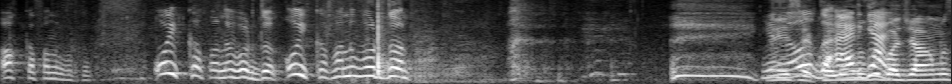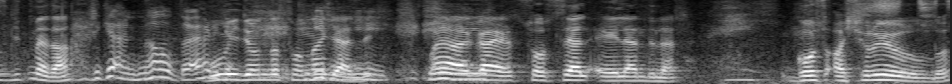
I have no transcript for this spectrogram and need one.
Ah kafanı vurdun. Oy kafanı vurdun. Oy kafanı vurdun. ya Neyse ne oldu kolumuzu ergen? bacağımız gitmeden Ergen ne oldu ergen? bu videonun da sonuna geldik. Bayağı gayet sosyal eğlendiler. Ghost aşırı yoruldu.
